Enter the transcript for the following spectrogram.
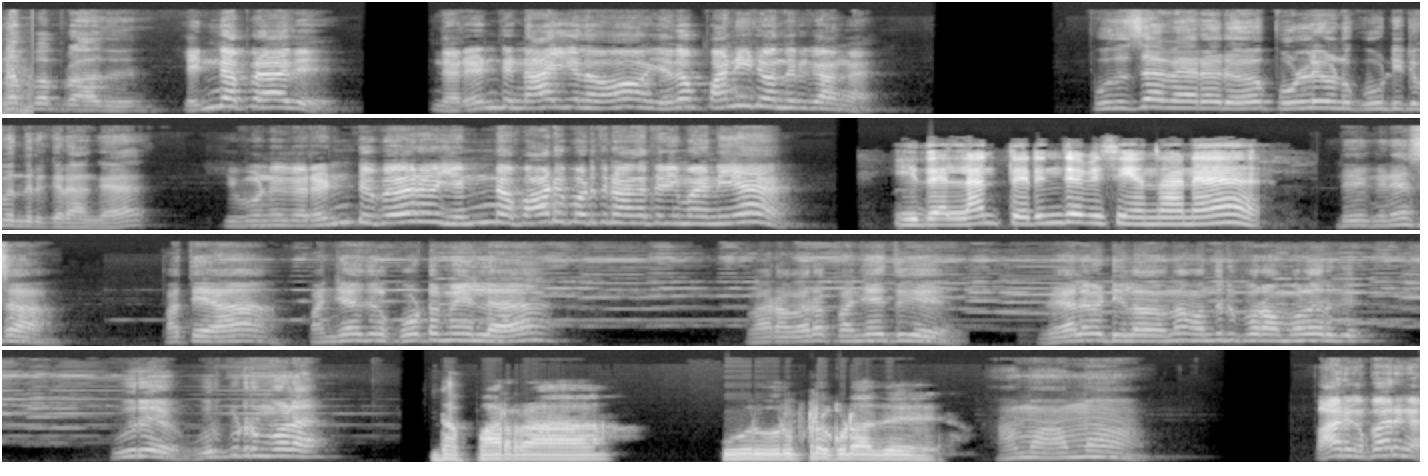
என்னப்பா பிராது? என்ன பிராது? இந்த ரெண்டு நாய்களும் ஏதோ பண்ணிட்டு வந்திருக்காங்க. புதுசாக வேற ஒரு புள்ளை ஒன்று கூட்டிட்டு வந்திருக்கிறாங்க. இவனுங்க ரெண்டு பேரும் என்ன பாடுபடுத்துனாங்க தெரியுமா நீ இதெல்லாம் தெரிஞ்ச விஷயம் தானே? டேய் கணேசா பாத்தியா? பஞ்சாயத்தில் கூட்டமே இல்லை. வர வர பஞ்சாயத்துக்கு வேலை வெட்டி இல்லாதவன் தான் வந்துட்டு போகிறான் போல இருக்கு. ஊரு உருப்பிட்டுரும் போல. இந்த பாடுறா ஊர் உருப்பிடக்கூடாது. ஆமாம் ஆமாம் பாருங்க பாருங்க.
